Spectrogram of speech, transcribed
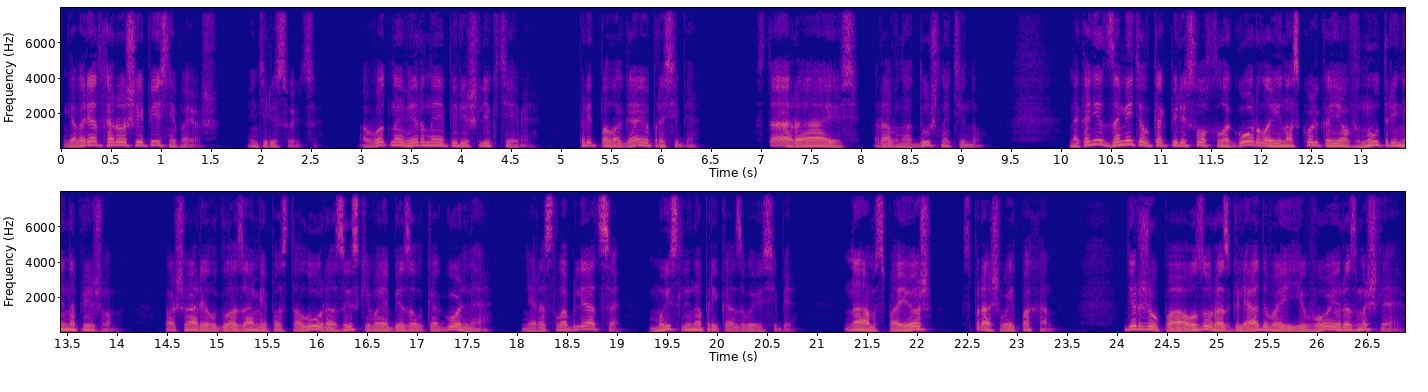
Говорят, хорошие песни поешь. Интересуется. Вот, наверное, перешли к теме. Предполагаю про себя. Стараюсь, равнодушно тяну. Наконец заметил, как пересохло горло и насколько я внутренне напряжен. Пошарил глазами по столу, разыскивая безалкогольное. Не расслабляться, мысленно приказываю себе. «Нам споешь?» — спрашивает пахан. Держу паузу, разглядывая его и размышляю.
